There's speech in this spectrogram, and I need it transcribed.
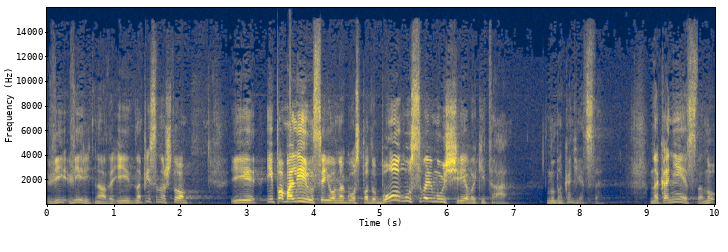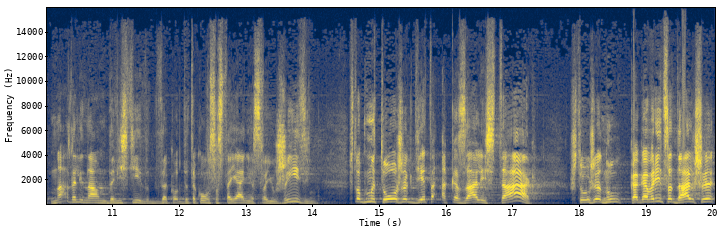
Верить надо. И написано, что и, и помолился Иона Господу Богу своему чрева кита. Ну, наконец-то. Наконец-то. Ну, надо ли нам довести до, до такого состояния свою жизнь, чтобы мы тоже где-то оказались так, что уже, ну, как говорится, дальше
